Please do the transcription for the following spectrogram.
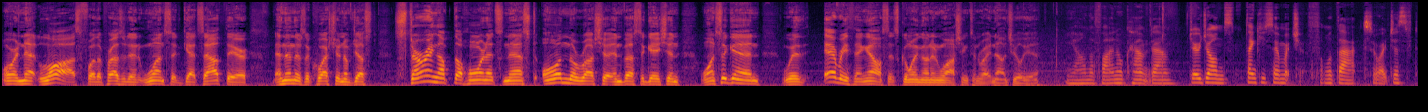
or a net loss for the president once it gets out there. And then there's a question of just stirring up the hornet's nest on the Russia investigation once again with everything else that's going on in Washington right now, Julia. Yeah, on the final countdown. Joe Johns, thank you so much for that. All right, just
